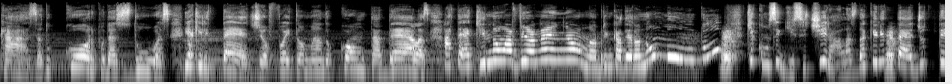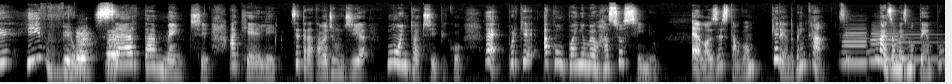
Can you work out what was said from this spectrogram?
casa, do corpo das duas, e aquele tédio foi tomando conta delas até que não havia nenhuma brincadeira no mundo que conseguisse tirá-las daquele tédio terrível. Certamente. Aquele se tratava de um dia muito atípico. É, porque acompanha o meu raciocínio. Elas estavam querendo brincar. Sim. Mas ao mesmo tempo,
